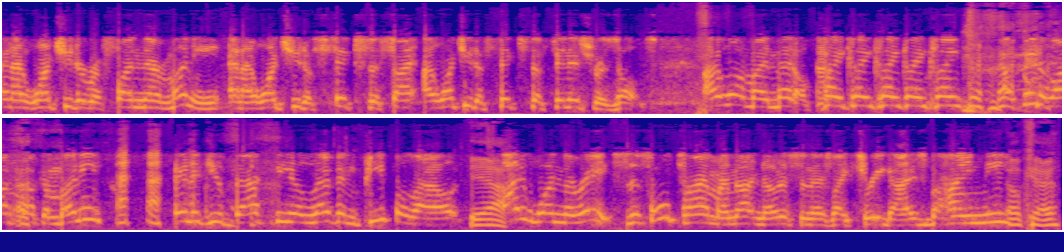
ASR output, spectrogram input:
and I want you to refund their money, and I want you to fix the si- I want you to fix the finished results. I want my medal. Clank, clank, clank, clank, clank. I paid a lot of fucking money, and if you back the 11 people out, Yeah. I won the race. This whole time, I'm not noticing there's like three guys behind me. Okay.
